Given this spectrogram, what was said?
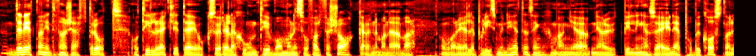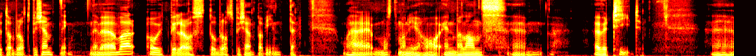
Det vet man inte förrän efteråt och tillräckligt är ju också i relation till vad man i så fall försakar när man övar. Och vad det gäller Polismyndighetens engagemang i övningar och utbildningar så är det på bekostnad av brottsbekämpning. När vi övar och utbildar oss då brottsbekämpar vi inte. Och här måste man ju ha en balans eh, över tid. Eh,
